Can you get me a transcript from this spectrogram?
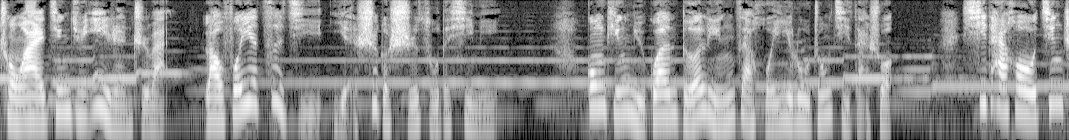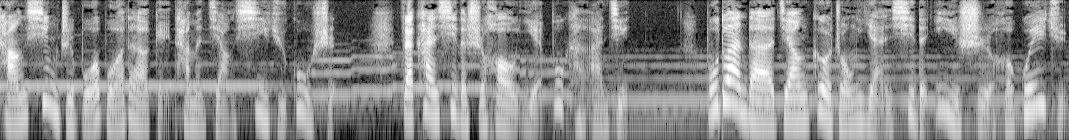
宠爱京剧艺人之外，老佛爷自己也是个十足的戏迷。宫廷女官德龄在回忆录中记载说，西太后经常兴致勃勃地给他们讲戏剧故事，在看戏的时候也不肯安静。不断地将各种演戏的意识和规矩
